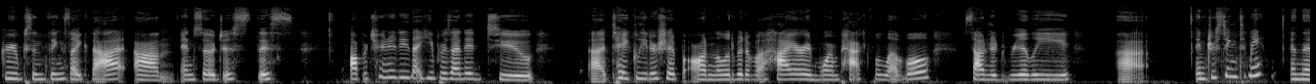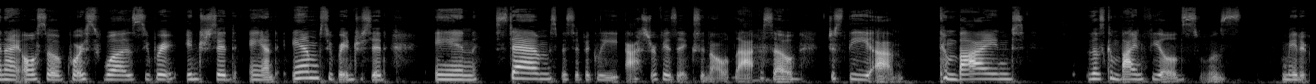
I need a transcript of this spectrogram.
groups and things like that. Um, and so, just this opportunity that he presented to uh, take leadership on a little bit of a higher and more impactful level sounded really uh, interesting to me. And then I also, of course, was super interested and am super interested in STEM, specifically astrophysics and all of that. So just the um, combined, those combined fields was made it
